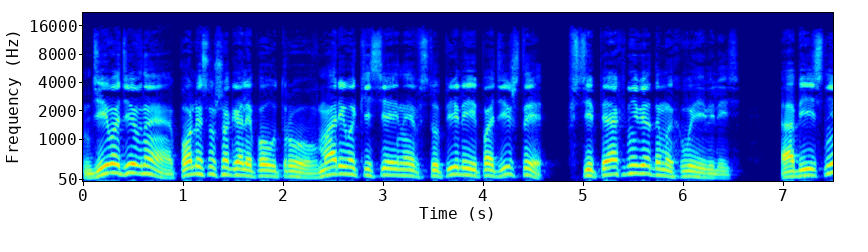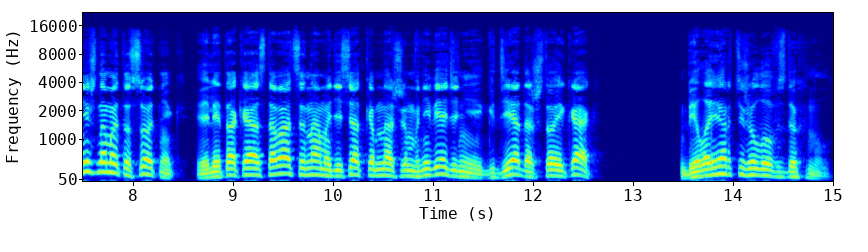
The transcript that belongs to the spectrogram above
«Диво дивное, по лесу шагали поутру, в Марево кисейное вступили, и подишь ты, в степях неведомых выявились. Объяснишь нам это, сотник? Или так и оставаться нам и десяткам нашим в неведении, где да что и как?» Белояр тяжело вздохнул.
